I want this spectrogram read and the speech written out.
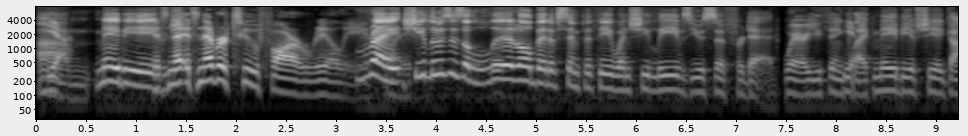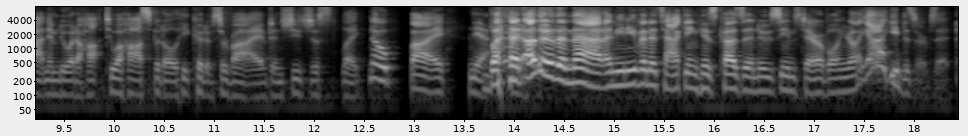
Yeah. Um, maybe It's ne- it's never too far, really. Right. Like, she loses a little bit of sympathy when she leaves Yusuf for dead, where you think Yeah. like maybe if she had gotten him to a ho- to a hospital, he could have survived, and she's just like, nope, bye. yeah, But yeah. other than that, I mean, even attacking his cousin who seems terrible, and you're like, ah, he deserves it.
